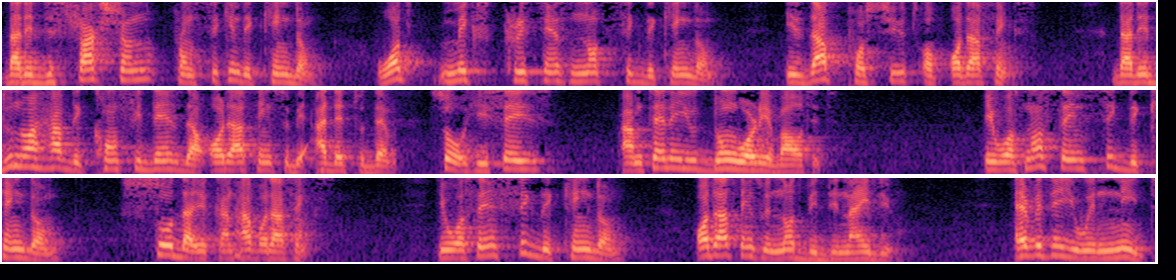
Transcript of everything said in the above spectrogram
that a distraction from seeking the kingdom, what makes Christians not seek the kingdom, is that pursuit of other things. That they do not have the confidence that other things will be added to them. So he says, I'm telling you, don't worry about it. He was not saying seek the kingdom so that you can have other things. He was saying seek the kingdom, other things will not be denied you. Everything you will need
